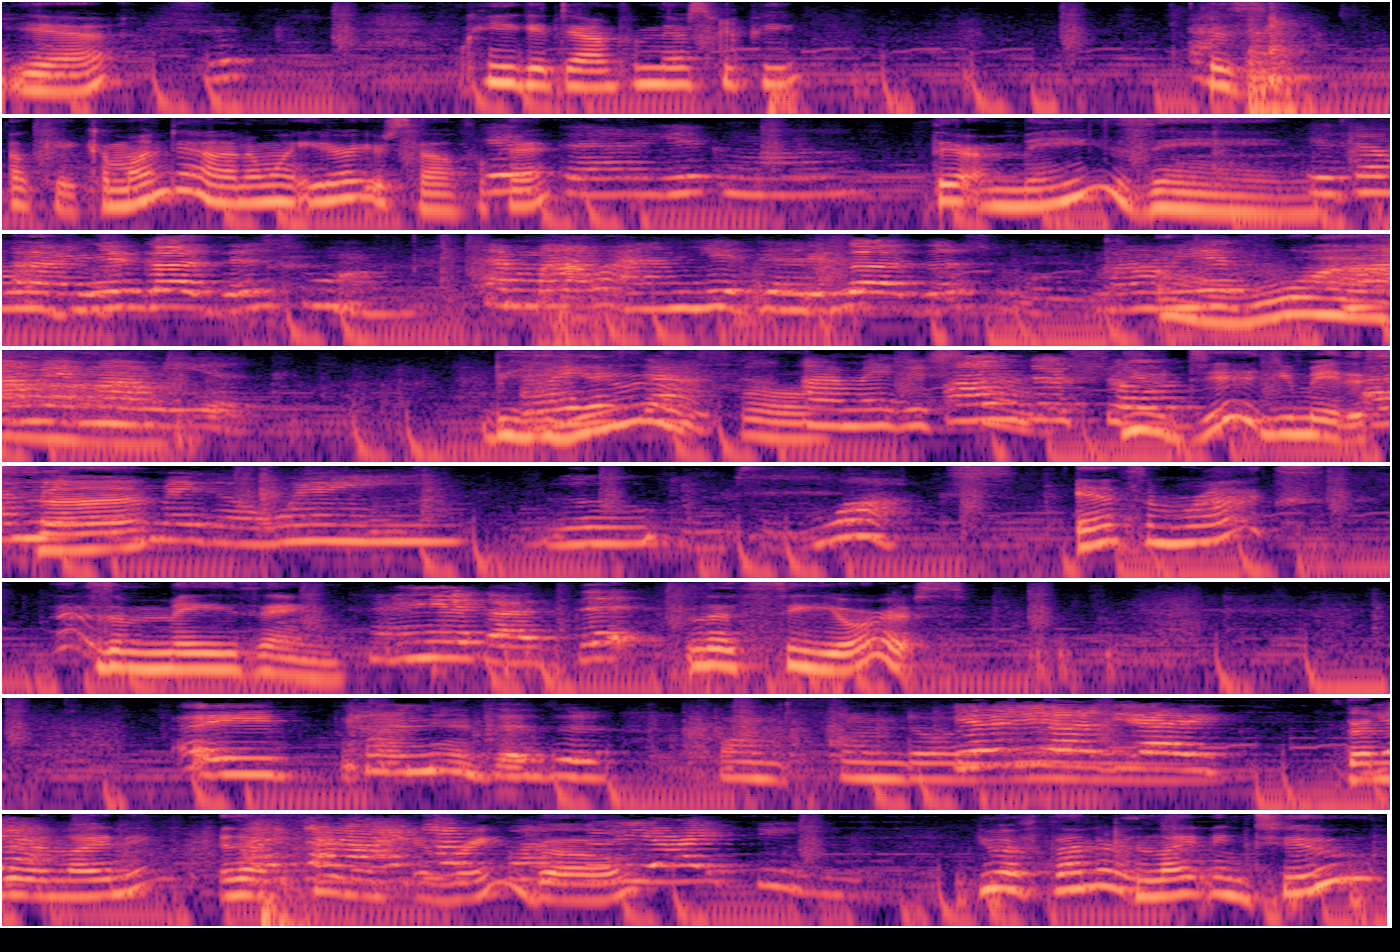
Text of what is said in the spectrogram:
Yeah? Can you get down from there, sweet pea? Cause, okay, come on down. I don't want you to hurt yourself, okay? They're amazing. You got, you this one. And mama, and you got, this one. Mommy, Oh, wow. Mommy, mommy, Beautiful. I made a sun. You did. You made a I sun made, I made a rain, blue, and some rocks. and some rocks. That is amazing. And you got this. Let's see yours. I kind of did the one thunder. Yeah, yeah, yeah. Thunder Yeah. and lightning? And that's I in got- I a, a rainbow. You have thunder and lightning too?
